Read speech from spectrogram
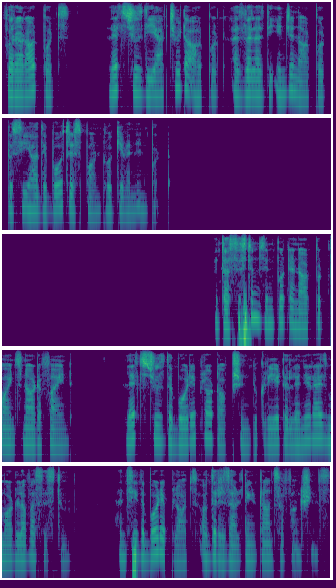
For our outputs, let's choose the actuator output as well as the engine output to see how they both respond to a given input. With our system's input and output points now defined, let's choose the Bode plot option to create a linearized model of our system and see the Bode plots of the resulting transfer functions.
